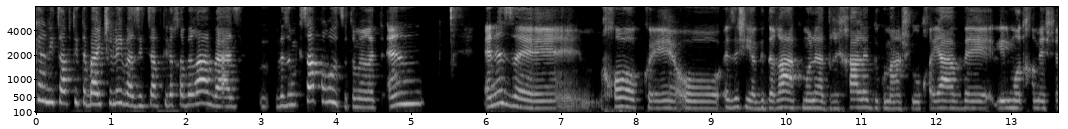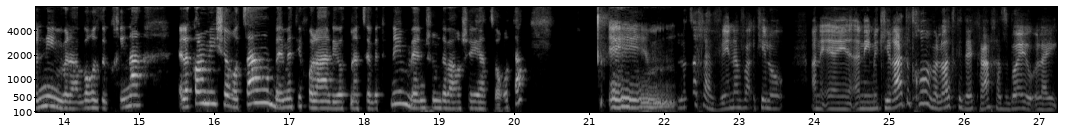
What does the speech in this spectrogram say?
כן, הצבתי את הבית שלי, ואז הצבתי לחברה, ואז... וזה מקצוע פרוץ, זאת אומרת, אין, אין איזה חוק אה, או איזושהי הגדרה, כמו לאדריכל לדוגמה, שהוא חייב אה, ללמוד חמש שנים ולעבור איזו בחינה, אלא כל מי שרוצה באמת יכולה להיות מעצבת פנים, ואין שום דבר שיעצור אותה. אמ, לא צריך להבין, אבל, כאילו, אני, אה, אני מכירה את התחום, אבל לא עד כדי כך, אז בואי, אולי,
